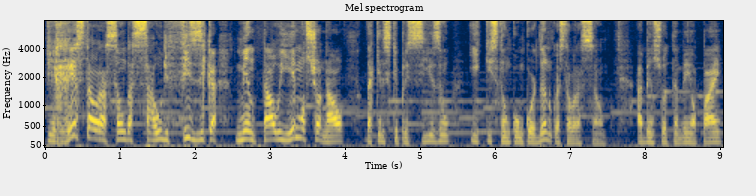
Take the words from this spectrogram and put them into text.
de restauração da saúde física, mental e emocional daqueles que precisam e que estão concordando com esta oração. Abençoa também, ó Pai,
